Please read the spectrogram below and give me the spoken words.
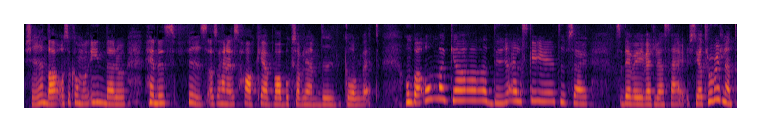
tjejen då och så kom hon in där och hennes fis, alltså hennes haka var bokstavligen vid golvet. Hon bara oh my god, jag älskar er, typ så här. Så det var ju verkligen så här. Så jag tror verkligen att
